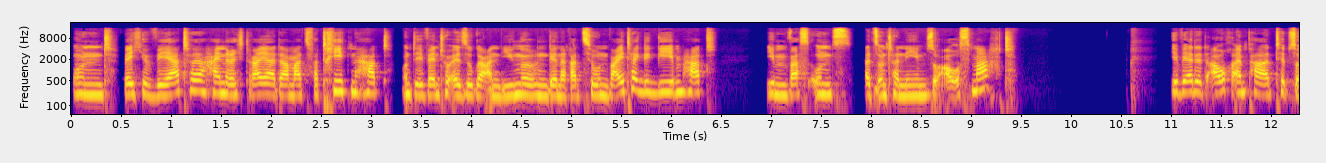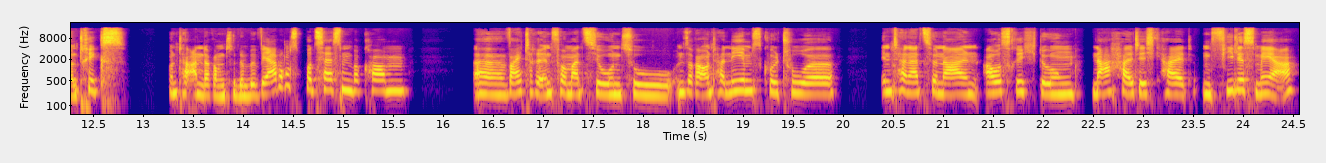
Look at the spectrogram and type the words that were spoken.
und welche Werte Heinrich Dreier damals vertreten hat und eventuell sogar an die jüngeren Generationen weitergegeben hat, eben was uns als Unternehmen so ausmacht. Ihr werdet auch ein paar Tipps und Tricks unter anderem zu den Bewerbungsprozessen bekommen, äh, weitere Informationen zu unserer Unternehmenskultur, internationalen Ausrichtung, Nachhaltigkeit und vieles mehr.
